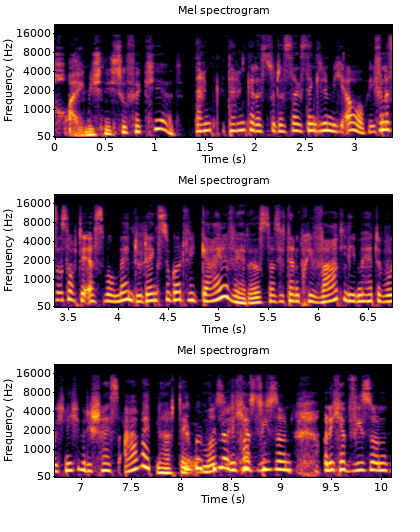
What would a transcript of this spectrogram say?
ach, eigentlich nicht so verkehrt. Danke, danke, dass du das sagst. Denke ich nämlich auch. Ich finde, das ist auch der erste Moment. Du denkst so, Gott, wie geil wäre das, dass ich dann ein Privatleben hätte, wo ich nicht über die scheiß Arbeit nachdenken Ja, aber muss. Und ich habe wie so ein, und ich habe wie so ein,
